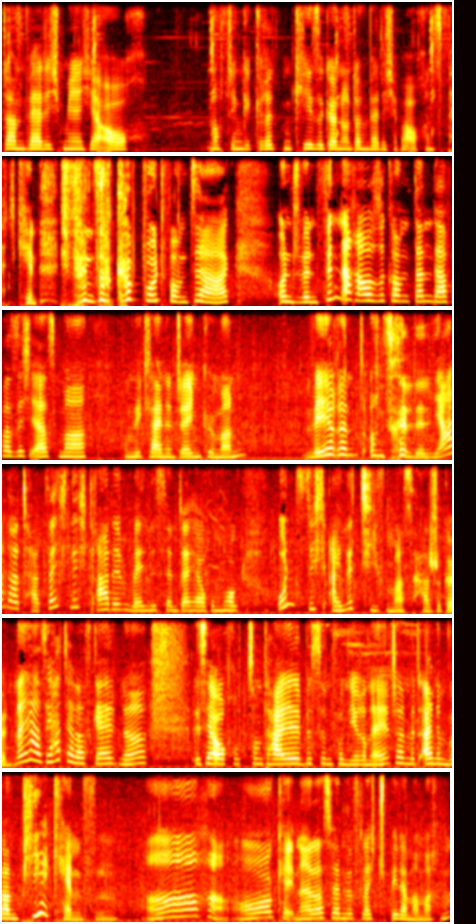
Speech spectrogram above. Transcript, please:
dann werde ich mir hier auch noch den gegrillten Käse gönnen und dann werde ich aber auch ins Bett gehen. Ich bin so kaputt vom Tag. Und wenn Finn nach Hause kommt, dann darf er sich erstmal um die kleine Jane kümmern. Während unsere Liliana tatsächlich gerade im Wellness-Center herumhockt und sich eine Tiefenmassage gönnt. Naja, sie hat ja das Geld, ne? Ist ja auch zum Teil ein bisschen von ihren Eltern mit einem Vampir kämpfen. Aha, okay, na, das werden wir vielleicht später mal machen.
